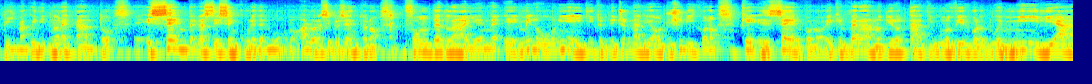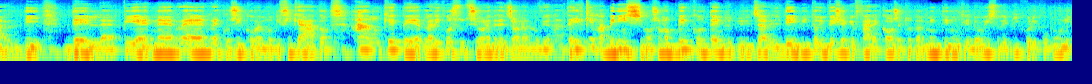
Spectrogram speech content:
prima, quindi non è tanto, è sempre la stessa incuria dell'uomo. Allora si presentano von der Leyen e Meloni e i titoli dei giornali oggi ci dicono che servono e che verranno dirottati 1,2 miliardi del PNRR, così come modificato, anche per la ricostruzione delle zone alluvionate. Il che va benissimo, sono ben contento di utilizzare il debito invece che fare cose totalmente inutili. Abbiamo visto visto dei piccoli comuni,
